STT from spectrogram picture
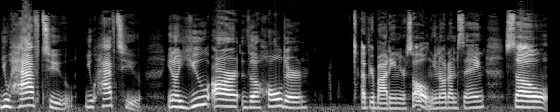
You have to. You have to. You know, you are the holder of your body and your soul. You know what I'm saying? So,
